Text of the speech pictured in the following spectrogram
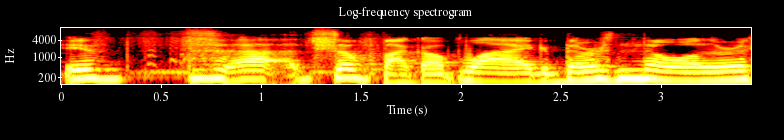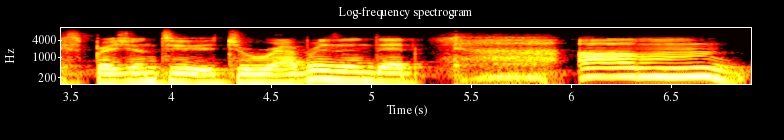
it's uh, so fuck up. Like there's no other expression to to represent it. Um,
